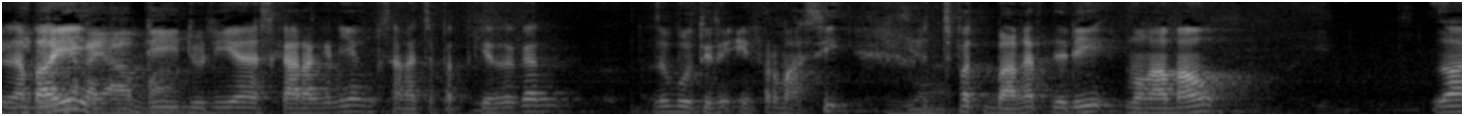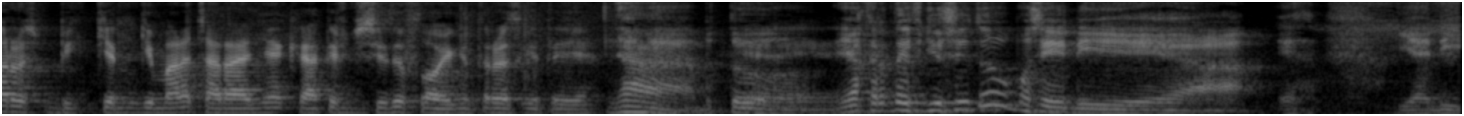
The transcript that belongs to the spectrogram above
Nah, apalagi kayak apa. di dunia sekarang ini yang sangat cepat gitu kan lu butuh informasi Iya. cepet banget jadi mau nggak mau lu harus bikin gimana caranya kreatif di situ flowing terus gitu ya Nah, betul. Iya, iya. Ya kreatif juice itu mesti di ya, ya, ya di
